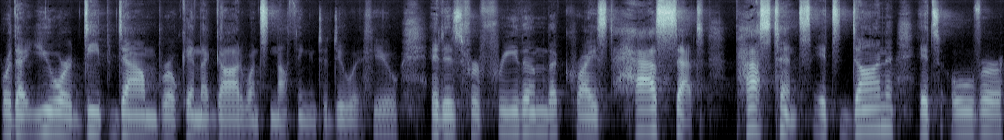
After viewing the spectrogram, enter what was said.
or that you are deep down broken, that God wants nothing to do with you. It is for freedom that Christ has set, past tense, it's done, it's over,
